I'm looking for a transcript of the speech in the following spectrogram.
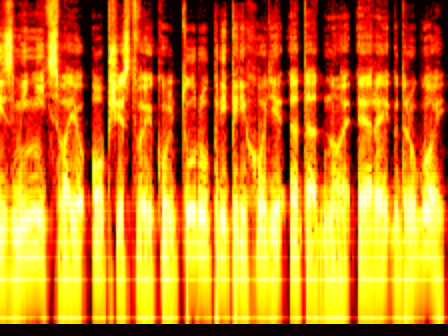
изменить свое общество и культуру при переходе от одной эры к другой.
